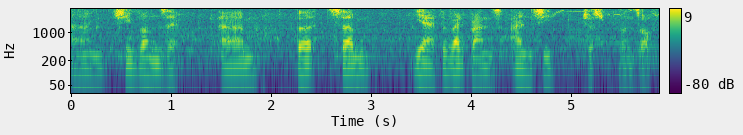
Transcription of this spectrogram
Um, she runs it. But yeah, the red brands, and she just runs off.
